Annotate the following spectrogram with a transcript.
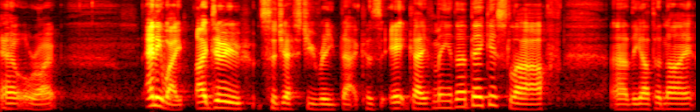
Yeah, all right. Anyway, I do suggest you read that because it gave me the biggest laugh uh, the other night.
